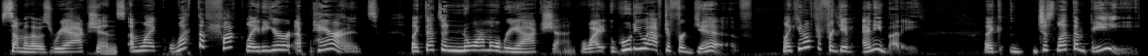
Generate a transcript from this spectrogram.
some of those reactions. I'm like, what the fuck, lady? You're a parent. Like that's a normal reaction. Why, who do you have to forgive? Like you don't have to forgive anybody. Like just let them be.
